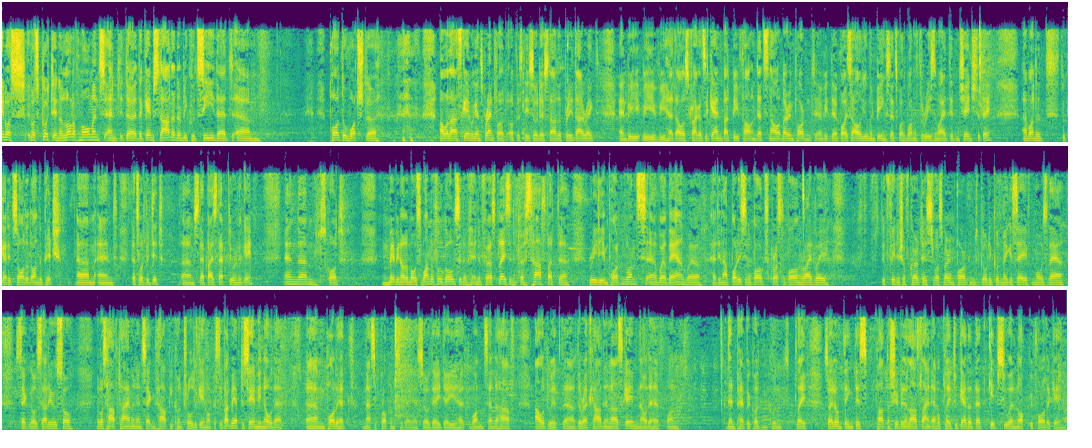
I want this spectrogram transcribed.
it was it was good in a lot of moments, and the the game started, and we could see that um, Porto watched uh, our last game against Brentford, obviously. so they started pretty direct, and we, we, we had our struggles again. But we found that's now very important. Uh, we, the boys are all human beings. That's was one of the reasons why I didn't change today. I wanted to get it sorted on the pitch, um, and that's what we did, um, step by step during the game, and um, scored maybe not the most wonderful goals in the, in the first place in the first half, but uh, really important ones uh, were there. We had enough bodies in the box, crossed the ball in the right way. The finish of Curtis was very important. Goalie couldn't make a save. Mo was there. Second goal, Sadio. So it was half time, and then second half we controlled the game obviously. But we have to say, and we know that um, Porto had massive problems today. Yeah? So they they had one centre half out with uh, the red card in the last game. Now they have one then Pepe couldn't, couldn't play. So I don't think this partnership in the last line ever played together. That gives you a knock before the game.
